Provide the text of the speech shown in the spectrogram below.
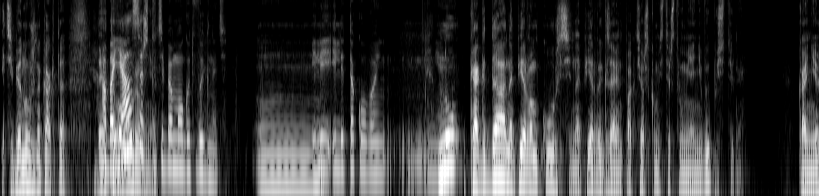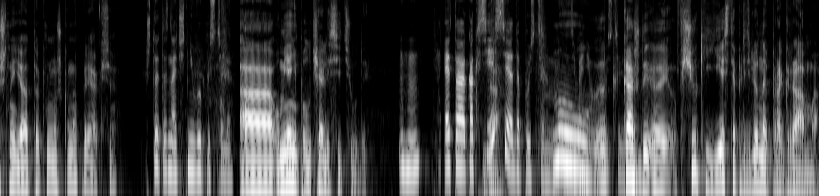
И тебе нужно как-то до А этого боялся, уровня. что тебя могут выгнать? Или, или такого нет? Ну, когда на первом курсе, на первый экзамен по актерскому мастерству меня не выпустили, конечно, я так немножко напрягся. Что это значит, не выпустили? А у меня не получались этюды. Мгм. Это как сессия, допустим, Ну, тебя не э, выпустили? каждый э, в щуке есть определенная программа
